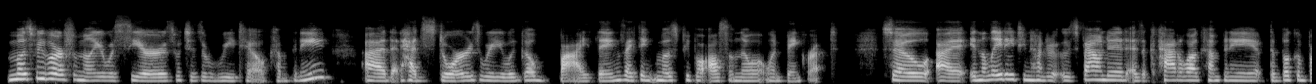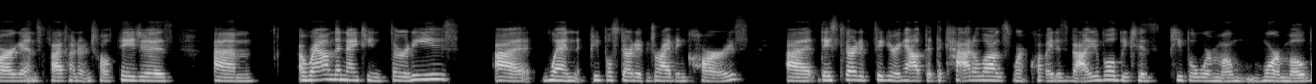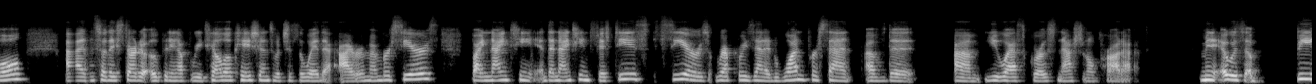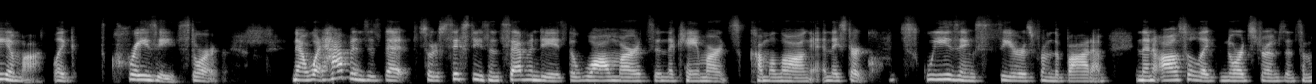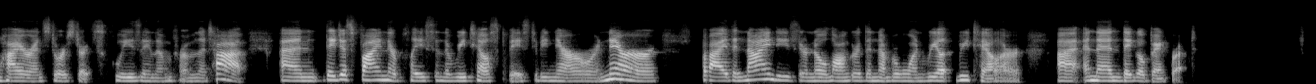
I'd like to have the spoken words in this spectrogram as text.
most people are familiar with Sears, which is a retail company uh, that had stores where you would go buy things. I think most people also know it went bankrupt. So uh, in the late 1800s, it was founded as a catalog company, the Book of Bargains, 512 pages. Um, around the 1930s, uh, when people started driving cars, uh, they started figuring out that the catalogs weren't quite as valuable because people were mo- more mobile. And so they started opening up retail locations, which is the way that I remember Sears. By 19 the 1950s, Sears represented 1% of the um, US gross national product. I mean, it was a behemoth, like crazy store. Now, what happens is that sort of 60s and 70s, the Walmarts and the Kmarts come along and they start squeezing Sears from the bottom. And then also, like Nordstrom's and some higher end stores start squeezing them from the top. And they just find their place in the retail space to be narrower and narrower. By the 90s, they're no longer the number one retailer. Uh, and then they go bankrupt.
